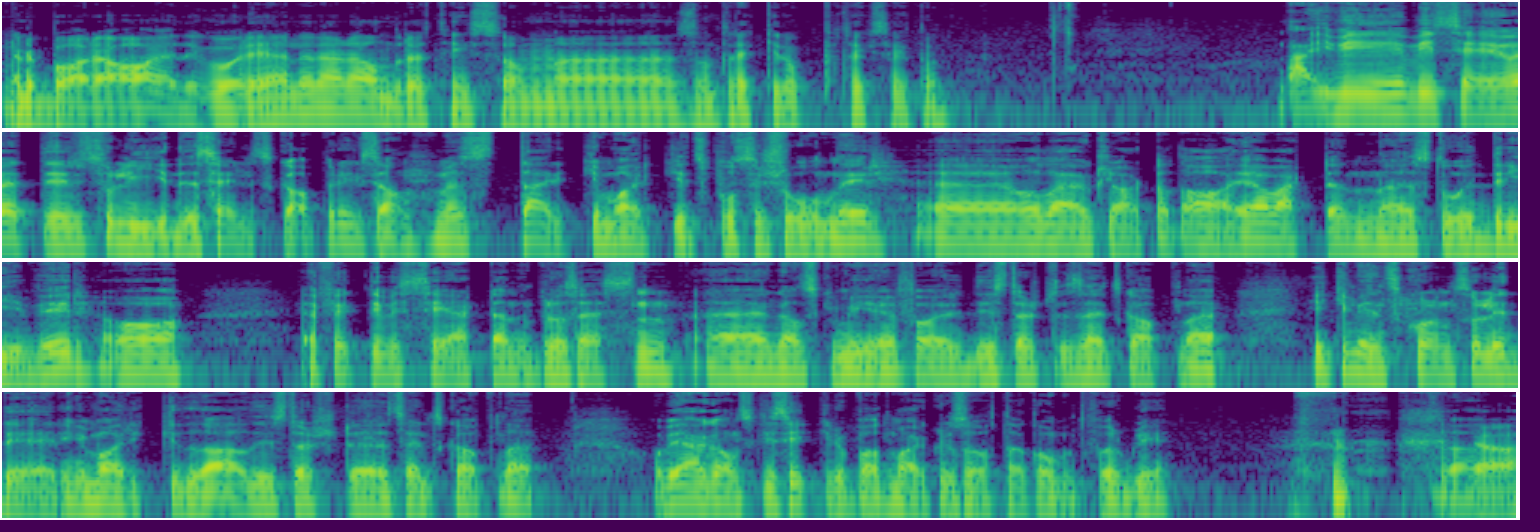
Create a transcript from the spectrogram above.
Er det bare AI det går i, eller er det andre ting som, eh, som trekker opp tech-sektoren? Nei, vi, vi, ser jo etter solide selskaper med sterke markedsposisjoner. Eh, og det er jo klart at AI har vært en eh, stor driver. og effektivisert denne prosessen eh, ganske mye for de største selskapene. Ikke minst konsolidering i markedet av de største selskapene. Og vi er ganske sikre på at Microsoft har kommet for å bli. Ja,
